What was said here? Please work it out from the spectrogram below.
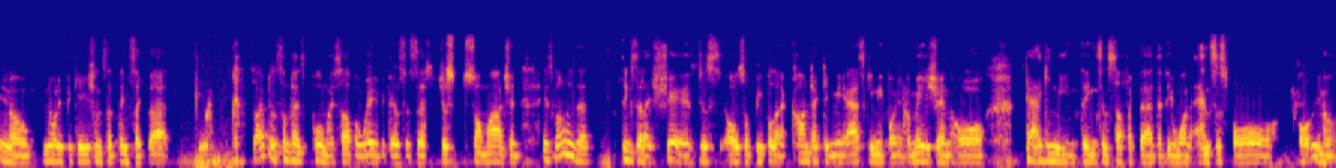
you know, notifications and things like that. So I have to sometimes pull myself away because it's just, so much. And it's not only that things that I share, it's just also people that are contacting me, asking me for information or tagging me in things and stuff like that that they want answers for or you know.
